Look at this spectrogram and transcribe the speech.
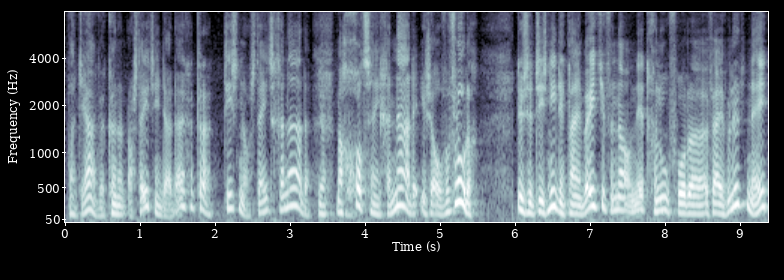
Want ja, we kunnen het nog steeds niet uit eigen kracht. Het is nog steeds genade. Ja. Maar God zijn genade is overvloedig. Dus het is niet een klein beetje van nou net genoeg voor eh, vijf minuten. Nee,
